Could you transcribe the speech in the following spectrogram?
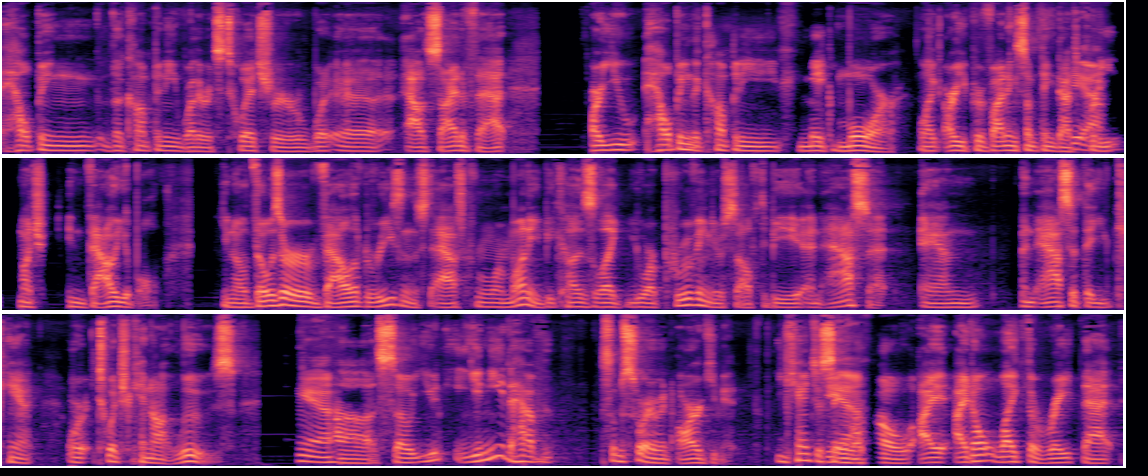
helping the company, whether it's Twitch or what uh, outside of that? Are you helping the company make more? Like, are you providing something that's Yeah. pretty much invaluable? You know, those are valid reasons to ask for more money because like you are proving yourself to be an asset and an asset that you can't or Twitch cannot lose. Yeah. Uh, so you you need to have some sort of an argument. You can't just say Yeah. like, "Oh, I, I don't like the rate that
